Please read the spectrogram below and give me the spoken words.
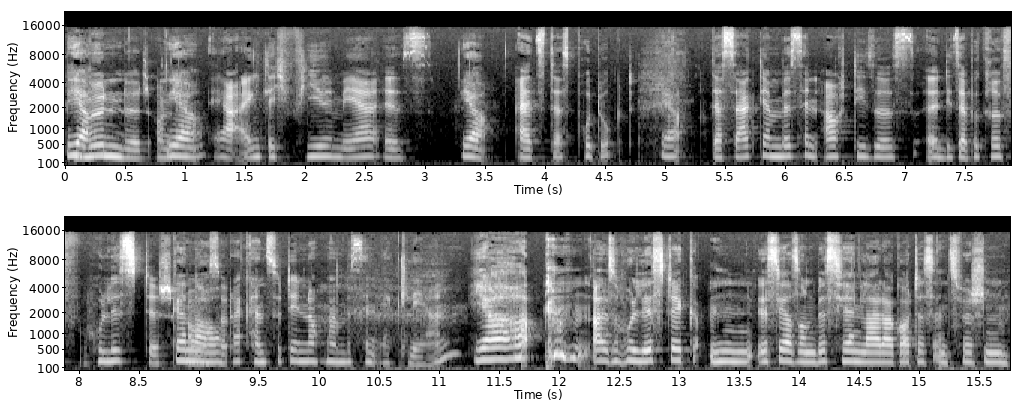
ja. mündet und ja. er eigentlich viel mehr ist ja. Als das Produkt. Ja. Das sagt ja ein bisschen auch dieses, äh, dieser Begriff holistisch genau. aus, oder? Kannst du den noch mal ein bisschen erklären? Ja, also Holistik mm, ist ja so ein bisschen leider Gottes inzwischen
